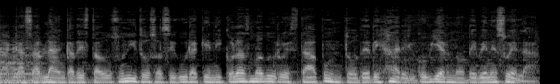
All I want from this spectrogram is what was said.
La Casa Blanca de Estados Unidos asegura que Nicolás Maduro está a punto de dejar el gobierno de Venezuela.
